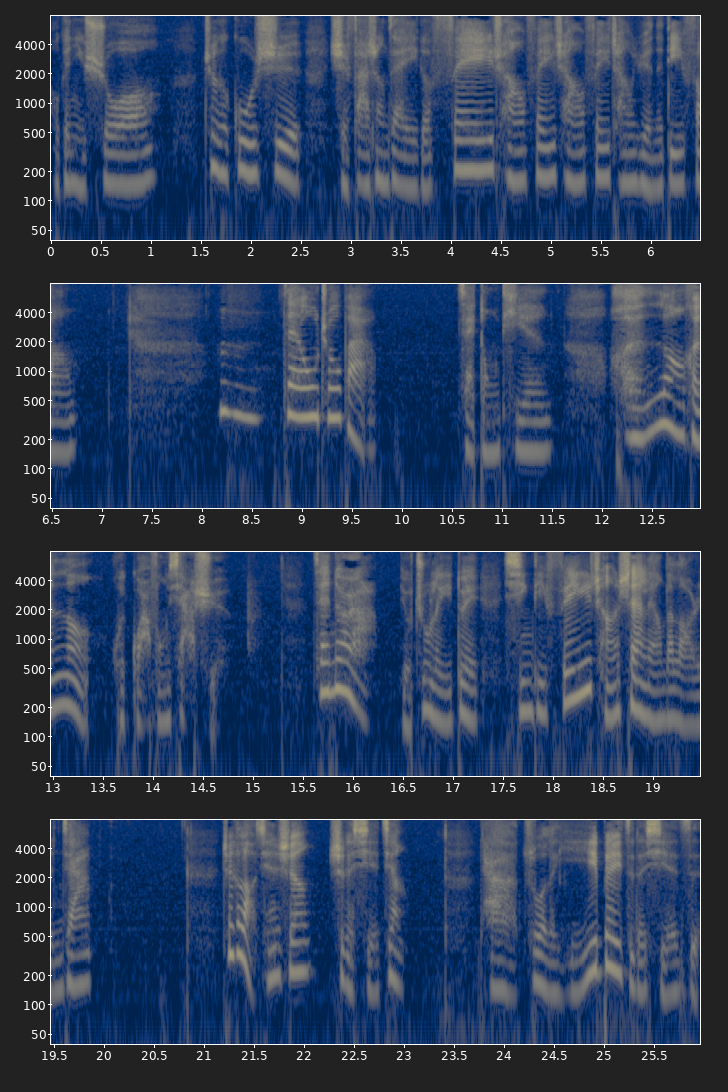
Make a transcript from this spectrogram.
我跟你说。这个故事是发生在一个非常非常非常远的地方，嗯，在欧洲吧，在冬天很冷很冷，会刮风下雪。在那儿啊，有住了一对心地非常善良的老人家。这个老先生是个鞋匠，他做了一辈子的鞋子，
